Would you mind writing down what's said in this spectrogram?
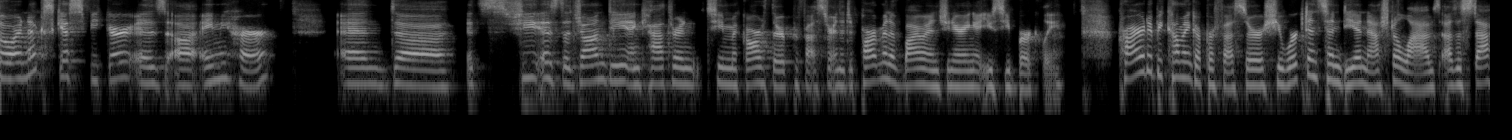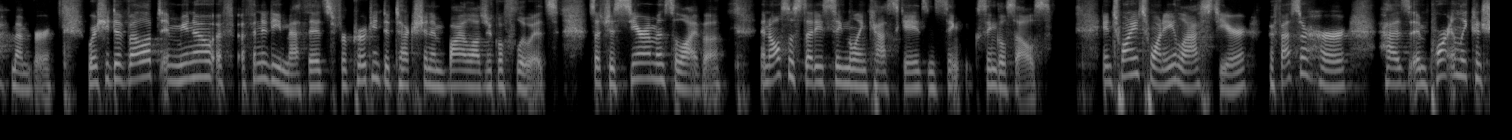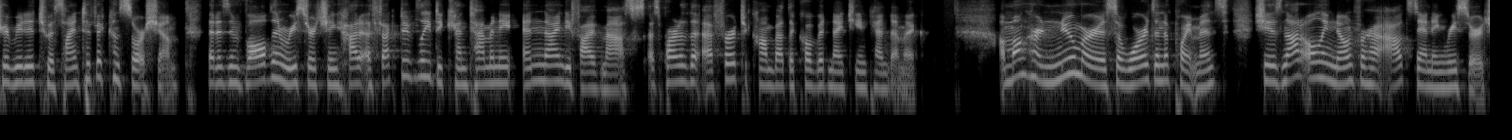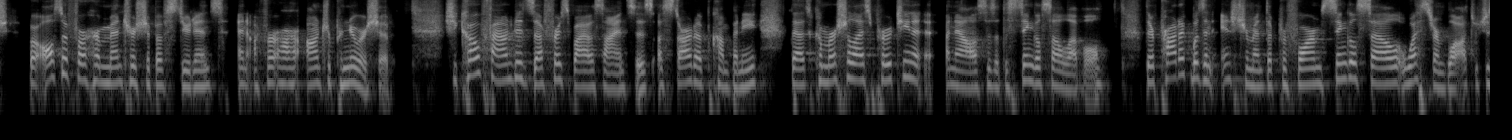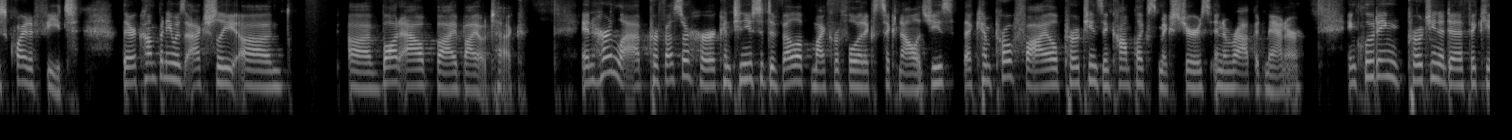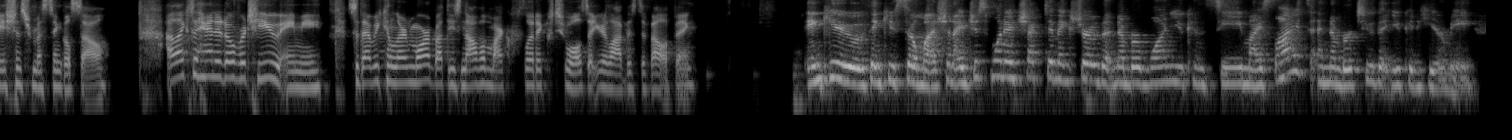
So our next guest speaker is uh, Amy Herr, and uh, it's she is the John D. and Catherine T. MacArthur Professor in the Department of Bioengineering at UC Berkeley. Prior to becoming a professor, she worked in Sandia National Labs as a staff member, where she developed immunoaffinity methods for protein detection in biological fluids, such as serum and saliva, and also studied signaling cascades in sing- single cells. In 2020, last year, Professor Herr has importantly contributed to a scientific consortium that is involved in researching how to effectively decontaminate N95 masks as part of the effort to combat the COVID 19 pandemic. Among her numerous awards and appointments, she is not only known for her outstanding research, but also for her mentorship of students and for her entrepreneurship. She co founded Zephyrus Biosciences, a startup company that commercialized protein analysis at the single cell level. Their product was an instrument that performed single cell Western blots, which is quite a feat. Their company was actually uh, uh, bought out by Bio-Techne. In her lab, Professor Herr continues to develop microfluidics technologies that can profile proteins in complex mixtures in a rapid manner, including protein identifications from a single cell. I'd like to hand it over to you, Amy, so that we can learn more about these novel microfluidic tools that your lab is developing. Thank you. Thank you so much. And I just want to check to make sure that number one, you can see my slides, and number two, that you can hear me.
